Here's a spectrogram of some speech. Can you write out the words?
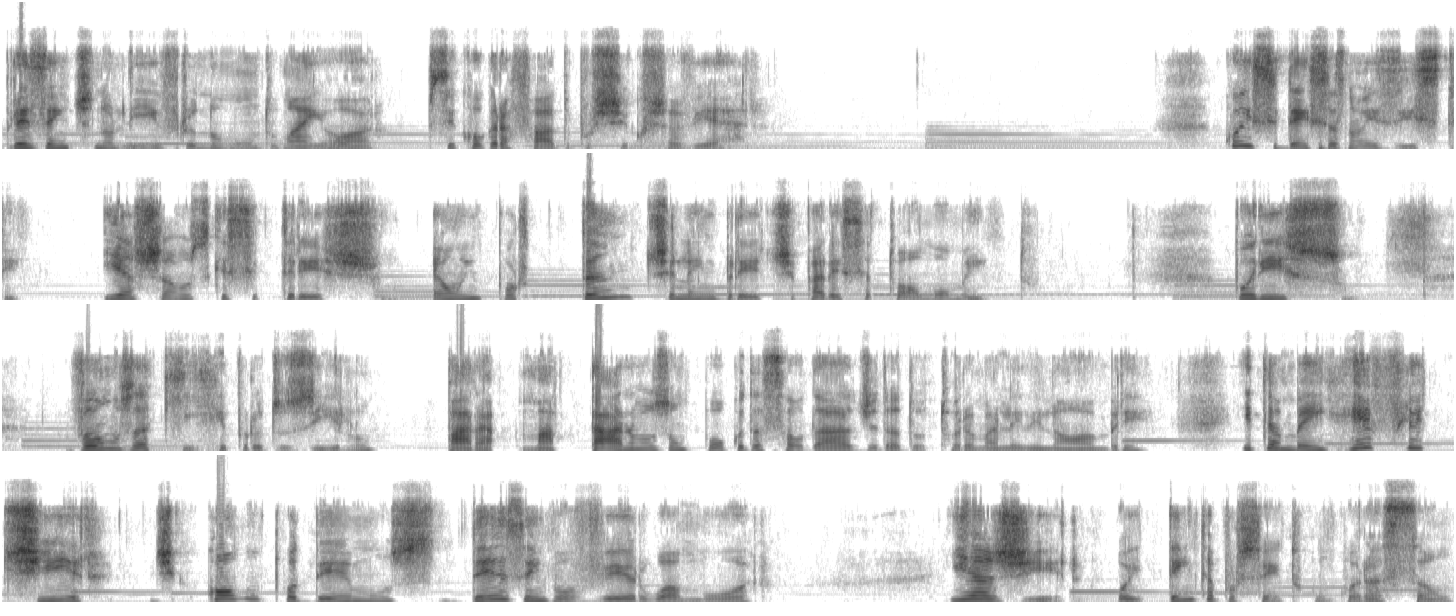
presente no livro No Mundo Maior, psicografado por Chico Xavier. Coincidências não existem e achamos que esse trecho é um importante lembrete para esse atual momento. Por isso, vamos aqui reproduzi-lo para matarmos um pouco da saudade da doutora Marlene Nobre e também refletir de como podemos desenvolver o amor e agir 80% com o coração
